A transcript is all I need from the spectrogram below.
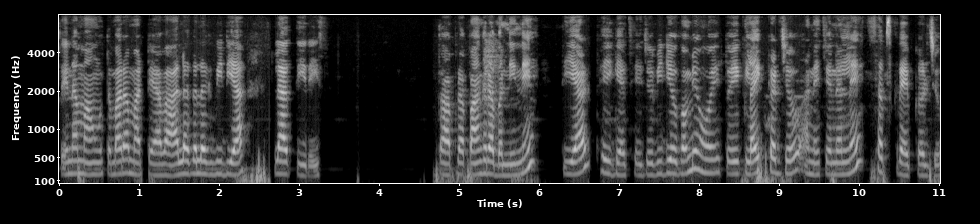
તો એનામાં હું તમારા માટે આવા અલગ અલગ વિડીયા લાવતી રહીશ. તો આપણા પાંગરા બનીને તૈયાર થઈ ગયા છે. જો વીડિયો ગમ્યો હોય તો એક લાઇક કરજો અને ચેનલને સબસ્ક્રાઈબ કરજો.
